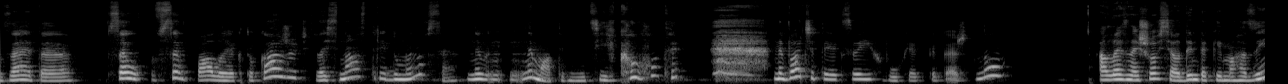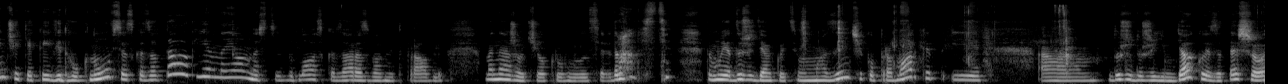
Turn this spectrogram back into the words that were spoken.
Знаєте, все, все впало, як то кажуть, весь настрій. Думаю, ну все, не, не мати мені цієї колоди, не бачити як своїх вух, як то кажуть. Ну, але знайшовся один такий магазинчик, який відгукнувся, сказав: так, є в наявності, будь ласка, зараз вам відправлю. Мене аж очі округлилися від радості. Тому я дуже дякую цьому магазинчику про маркет і дуже-дуже їм дякую за те, що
